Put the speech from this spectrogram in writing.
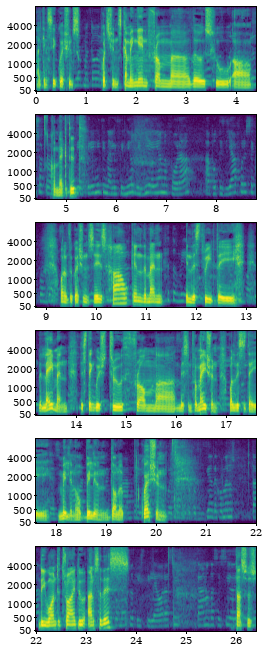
I can see questions questions coming in from uh, those who are connected. One of the questions is how can the men in the street, the, the layman, distinguish truth from uh, misinformation? Well, this is the million or billion dollar question. Do you want to try to answer this? Tassos,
